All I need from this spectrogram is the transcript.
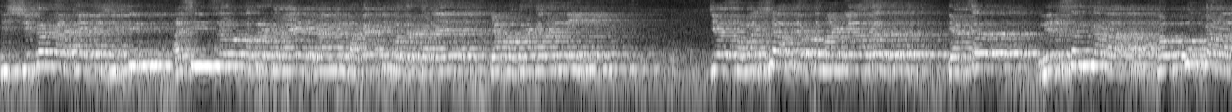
ही शिखर गाठायचं शिकतील अशी ही सर्व पत्रकार आहेत ग्रामीण भागातली पत्रकार आहेत त्या पत्रकारांनी ज्या समस्या आपल्याकडे मांडल्या असतात त्याचं निरसन करा कौतुक करा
